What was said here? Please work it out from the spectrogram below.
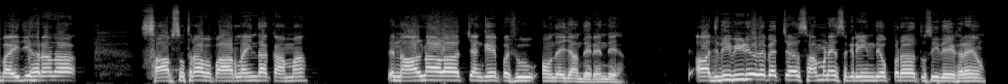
ਬਾਈ ਜੀ ਹਰਾਂ ਦਾ ਸਾਫ਼ ਸੁਥਰਾ ਵਪਾਰ ਲਾਈਨ ਦਾ ਕੰਮ ਆ ਤੇ ਨਾਲ ਨਾਲ ਚੰਗੇ ਪਸ਼ੂ ਆਉਂਦੇ ਜਾਂਦੇ ਰਹਿੰਦੇ ਆ। ਅੱਜ ਦੀ ਵੀਡੀਓ ਦੇ ਵਿੱਚ ਸਾਹਮਣੇ ਸਕਰੀਨ ਦੇ ਉੱਪਰ ਤੁਸੀਂ ਦੇਖ ਰਹੇ ਹੋ।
